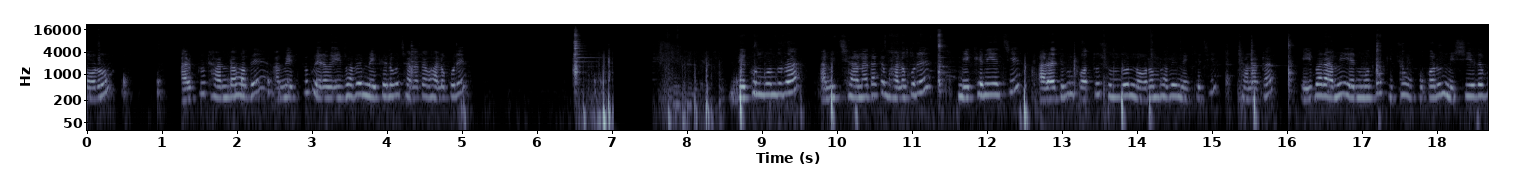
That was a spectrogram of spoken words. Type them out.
নরম আর একটু ঠান্ডা হবে। আমি একটু এইভাবে মেখে নেব ছানাটা ভালো করে। দেখুন বন্ধুরা আমি ছানাটাকে ভালো করে মেখে নিয়েছি আর দেখুন কত সুন্দর নরমভাবে মেখেছি ছানাটা। এইবার আমি এর মধ্যে কিছু উপকরণ মিশিয়ে দেব।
